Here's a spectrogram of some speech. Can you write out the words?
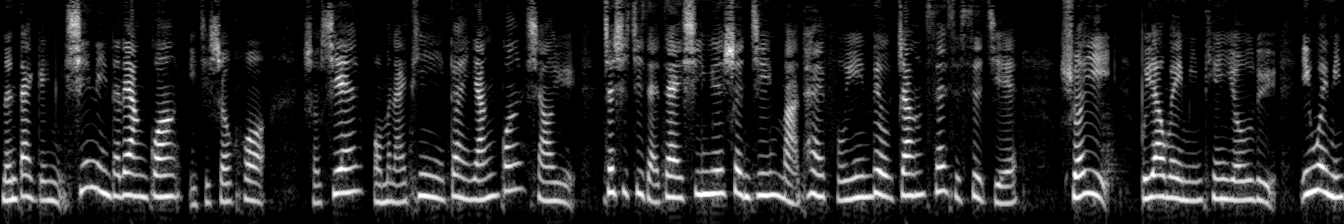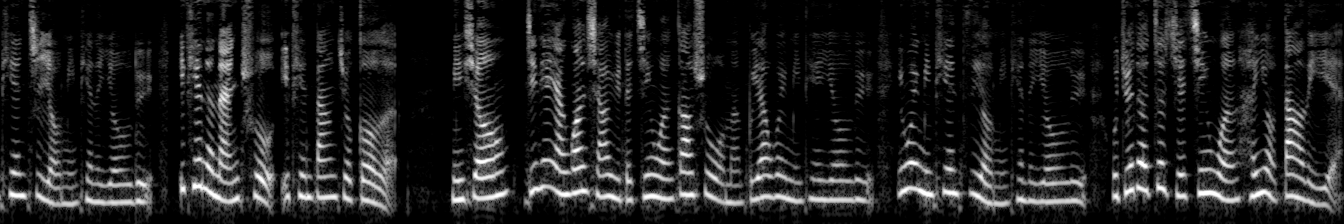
能带给你心灵的亮光以及收获。首先，我们来听一段阳光小语，这是记载在新约圣经马太福音六章三十四节。所以，不要为明天忧虑，因为明天自有明天的忧虑。一天的难处，一天当就够了。明雄，今天阳光小雨的经文告诉我们，不要为明天忧虑，因为明天自有明天的忧虑。我觉得这节经文很有道理耶。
